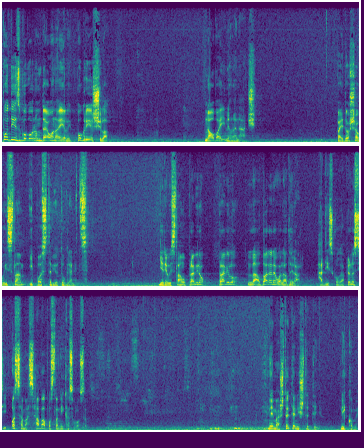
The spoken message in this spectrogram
pod izgovorom da je ona jeli, pogriješila na ovaj ili onaj način. Pa je došao islam i postavio tu granice. Jer je u islamu pravilo, pravilo la darare wa la dirar. Hadis koga prenosi osama sahaba poslanika salosara. Nema štete ni štetenja. Nikome.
